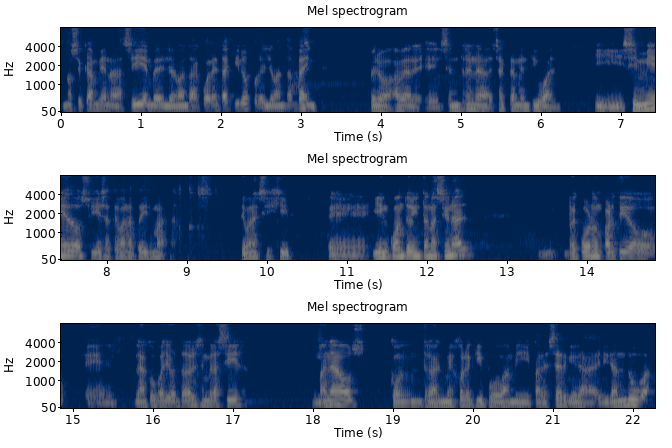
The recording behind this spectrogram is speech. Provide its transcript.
no se cambia nada. Sí, en vez de levantar 40 kilos, por ahí levantan 20 pero a ver, eh, se entrena exactamente igual. Y sin miedo, si ellas te van a pedir más, te van a exigir. Eh, y en cuanto al internacional, recuerdo un partido en la Copa Libertadores en Brasil, Manaus, contra el mejor equipo, a mi parecer, que era el Irán Duba,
